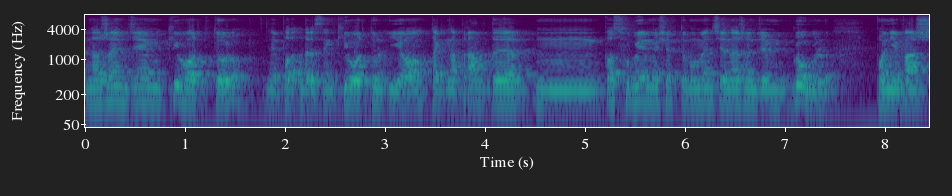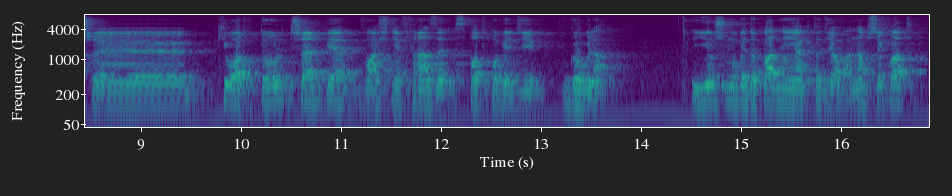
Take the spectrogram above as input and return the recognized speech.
narzędziem Keyword Tool y, pod adresem keywordtool.io. Tak naprawdę mm, posługujemy się w tym momencie narzędziem Google, ponieważ y, Keyword Tool czerpie właśnie frazy z podpowiedzi Google'a. I już mówię dokładnie jak to działa. Na przykład,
